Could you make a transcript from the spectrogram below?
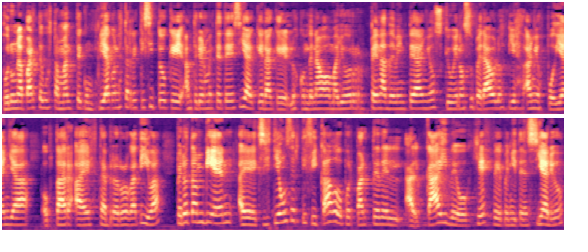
Por una parte, Bustamante cumplía con este requisito que anteriormente te decía, que era que los condenados a mayor pena de 20 años que hubieran superado los 10 años podían ya optar a esta prerrogativa, pero también eh, existía un certificado por parte del alcaide o jefe penitenciario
